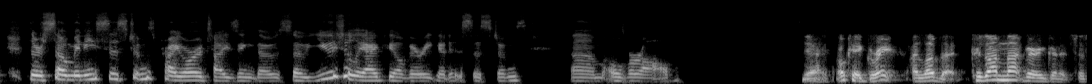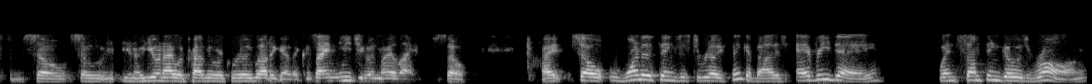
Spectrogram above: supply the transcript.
there's so many systems prioritizing those. So usually I feel very good at systems um, overall. yeah okay great i love that because i'm not very good at systems so so you know you and i would probably work really well together because i need you in my life so right so one of the things is to really think about is every day when something goes wrong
